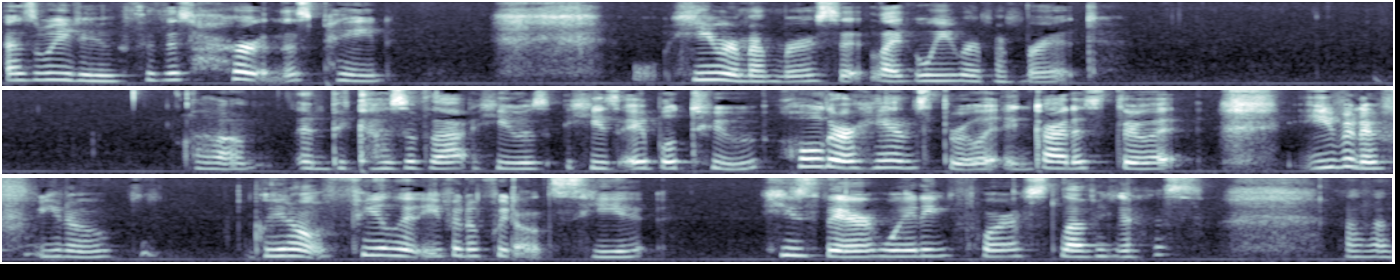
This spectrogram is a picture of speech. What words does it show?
as we do, through this hurt and this pain. He remembers it like we remember it. Um, and because of that, he was he's able to hold our hands through it and guide us through it, even if you know we don't feel it, even if we don't see it. He's there waiting for us, loving us. Uh,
